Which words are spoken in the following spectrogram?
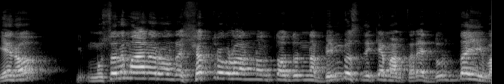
ಏನು? ಮುಸಲ್ಮಾನರು ಅಂದ್ರೆ ಶತ್ರುಗಳು ಅನ್ನುವಂಥದ್ದನ್ನ ಬಿಂಬಿಸ್ಲಿಕ್ಕೆ ಮಾಡ್ತಾರೆ ದುರ್ದೈವ.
